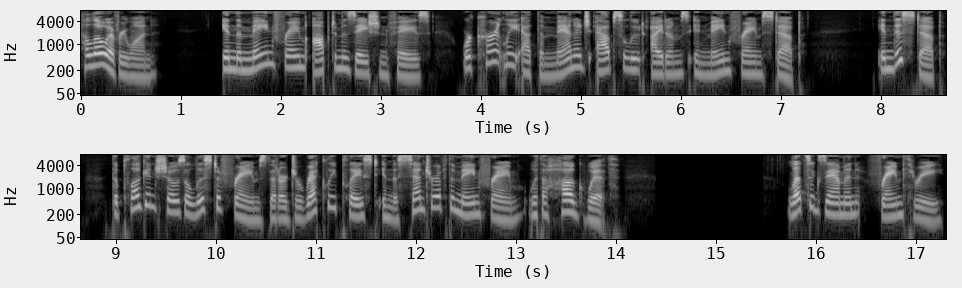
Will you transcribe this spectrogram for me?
Hello, everyone. In the mainframe optimization phase, we're currently at the Manage Absolute Items in Mainframe step. In this step, the plugin shows a list of frames that are directly placed in the center of the mainframe with a hug width. Let's examine frame 3,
